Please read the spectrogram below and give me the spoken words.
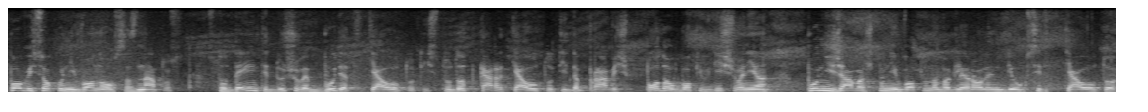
По-високо ниво на осъзнатост. Студените душове будят тялото ти. Студът кара тялото ти да правиш по-дълбоки вдишвания, понижаващо нивото на въглероден диоксид в тялото,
